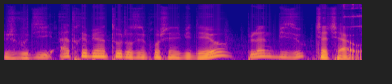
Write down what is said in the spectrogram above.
Je vous dis à très bientôt dans une prochaine vidéo. Plein de bisous. Ciao ciao.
